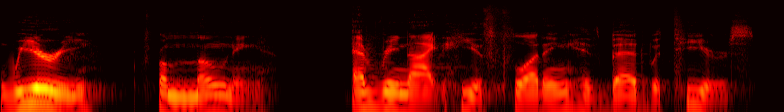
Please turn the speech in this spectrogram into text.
weary from moaning. Every night he is flooding his bed with tears.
